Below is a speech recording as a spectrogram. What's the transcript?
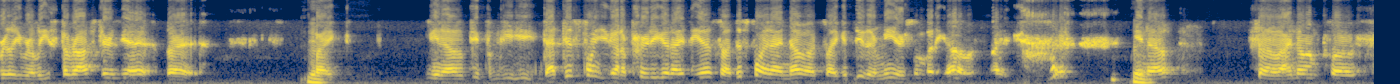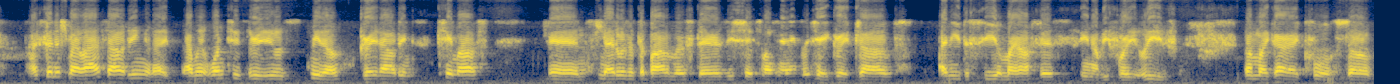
really released the rosters yet, but Yeah. like you know, people you, at this point you got a pretty good idea. So at this point, I know it's like it's either me or somebody else. Like you Yeah. know, so I know I'm close. I finished my last outing and I I went one two three. It was you know great outing. Came off and Ned was at the bottom of the stairs. He shakes my hand. He's like, "Hey, great job. I need to see you in my office. You know, before you leave." I'm like, "All right, cool." So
